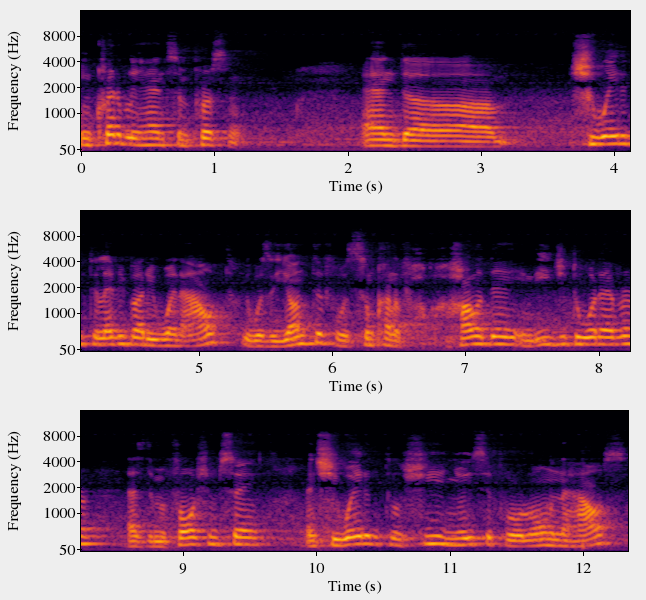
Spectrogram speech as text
incredibly handsome person. And uh, she waited until everybody went out. It was a yontif, it was some kind of holiday in Egypt or whatever, as the Mefarshim say. And she waited until she and Yosef were alone in the house.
